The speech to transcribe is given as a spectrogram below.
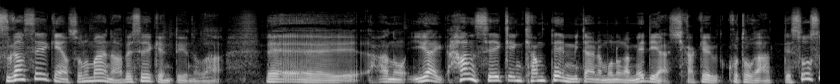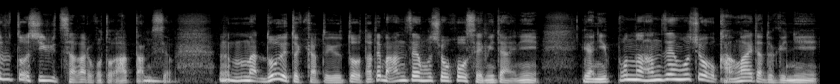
菅政権やその前の安倍政権っていうのは、えー、あの、いわゆる反政権キャンペーンみたいなものがメディア仕掛けることがあって、そうすると支持率下がることがあったんですよ。まあ、どういう時かというと、例えば安全保障法制みたいに、いや、日本の安全保障を考えたときに、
